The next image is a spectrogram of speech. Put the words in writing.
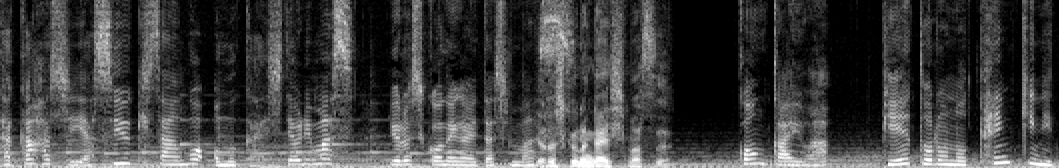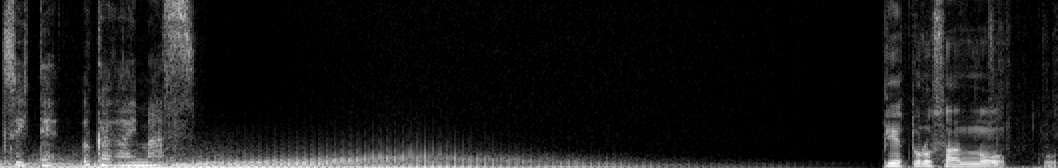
高橋康之さんをお迎えしております。よろしくお願いいたします。よろしくお願いします。今回はピエトロの転機について伺いますピエトロさんのこう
